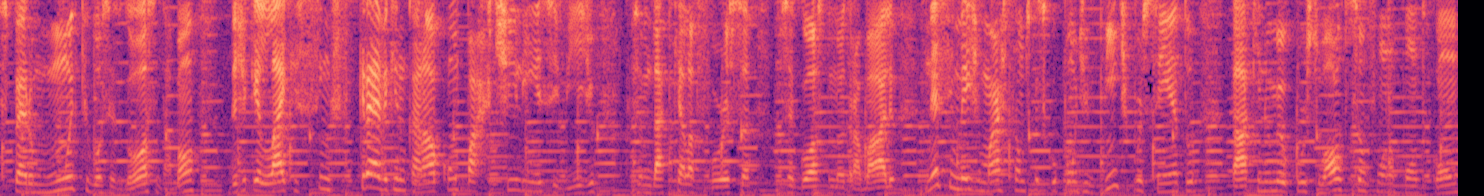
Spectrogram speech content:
Espero muito que vocês gostem, tá bom? Deixa aquele like, se inscreve aqui no canal, compartilhem esse vídeo para você me dar aquela força, você gosta do meu trabalho. Nesse mês de março estamos com esse cupom de 20%, tá? Aqui no meu curso autosanfona.com,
